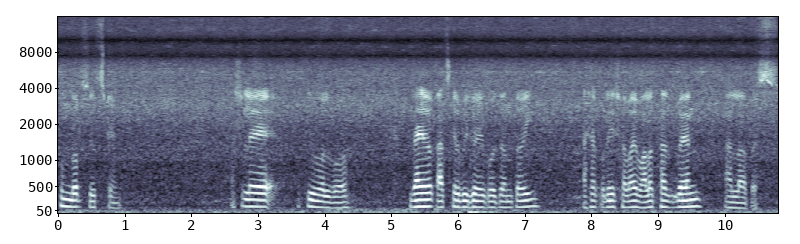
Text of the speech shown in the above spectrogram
সুন্দর সিস্টেম আসলে কি বলব? যাই হোক, আজকের ভিডিও এই পর্যন্তই। আশা করি সবাই ভালো থাকবেন। আল্লাহ হাফেজ।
